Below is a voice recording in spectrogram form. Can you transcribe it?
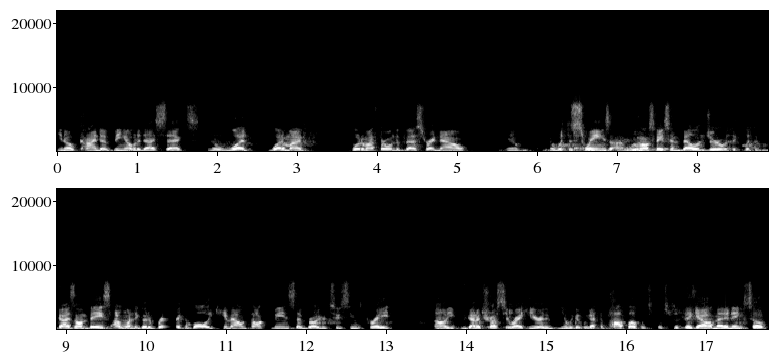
you know kind of being able to dissect you know what what am I what am I throwing the best right now. You know, you know, with the swings, we was facing Bellinger with the, with the guys on base. I wanted to go to breaking ball. He came out and talked to me and said, "Bro, your two seems great. Uh, you, you got to trust it right here." And you know, we got we got the pop up, which which was a big out in that inning. So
